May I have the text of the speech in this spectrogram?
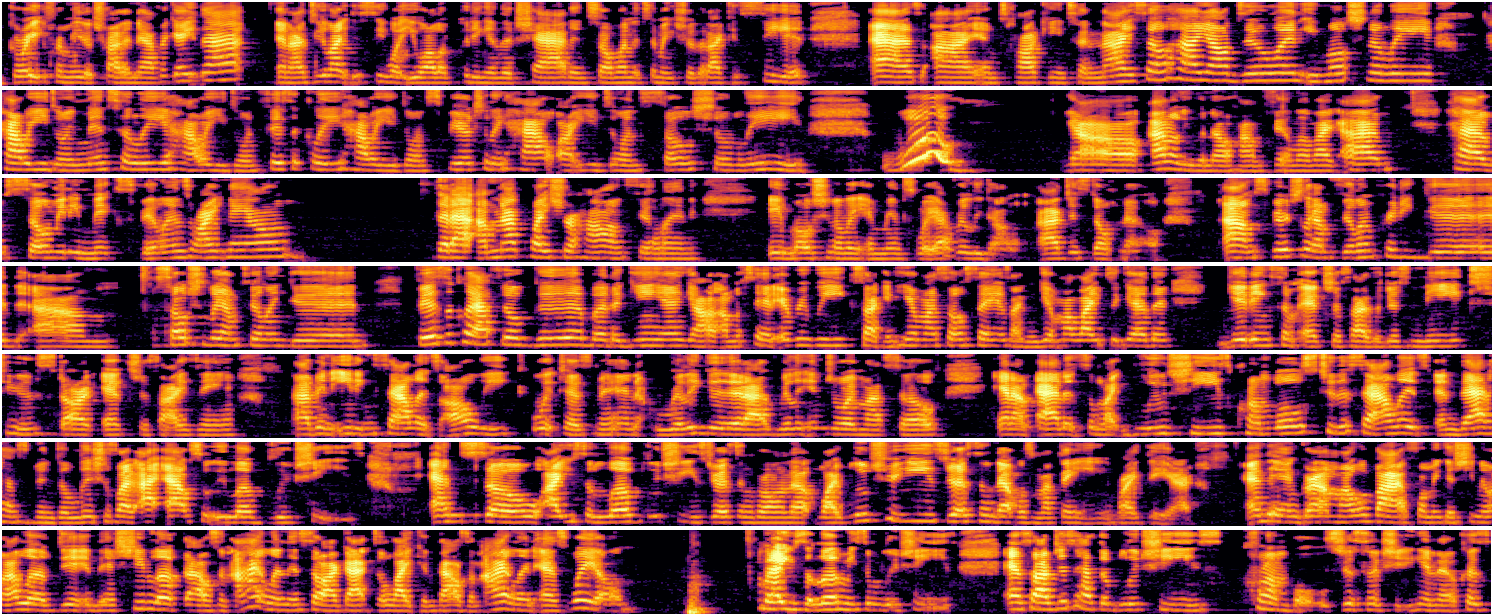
great for me to try to navigate that. And I do like to see what you all are putting in the chat. And so I wanted to make sure that I could see it as I am talking tonight. So, how y'all doing emotionally? How are you doing mentally? How are you doing physically? How are you doing spiritually? How are you doing socially? Woo! Y'all, I don't even know how I'm feeling. Like, I have so many mixed feelings right now that I, I'm not quite sure how I'm feeling emotionally and mentally. I really don't. I just don't know. Um, spiritually, I'm feeling pretty good. Um, socially, I'm feeling good. Physically, I feel good, but again, y'all, I'm gonna say it every week so I can hear myself say it, so I can get my life together. Getting some exercise. I just need to start exercising. I've been eating salads all week, which has been really good. I really enjoyed myself. And I've added some like blue cheese crumbles to the salads, and that has been delicious. Like, I absolutely love blue cheese. And so I used to love blue cheese dressing growing up. Like blue cheese dressing, that was my thing right there. And then grandma would buy it for me because she knew I loved it. And then she loved Thousand Island. And so I got to liking Thousand Island as well. But I used to love me some blue cheese. And so I just have the blue cheese crumbles, just so she, you know, because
